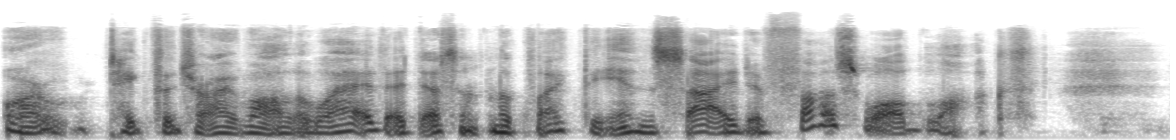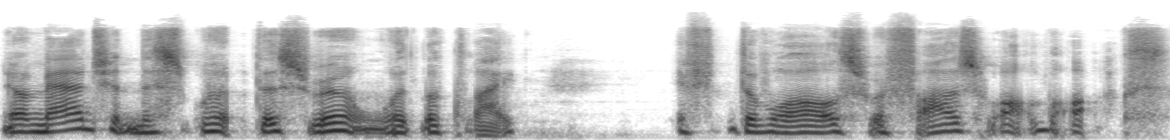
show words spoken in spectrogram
Or take the drywall away that doesn't look like the inside of Faswall blocks. Now imagine this, what this room would look like if the walls were Faswall blocks.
